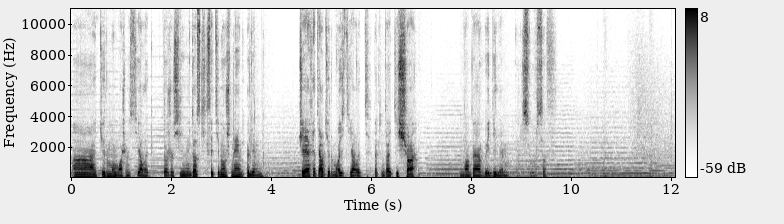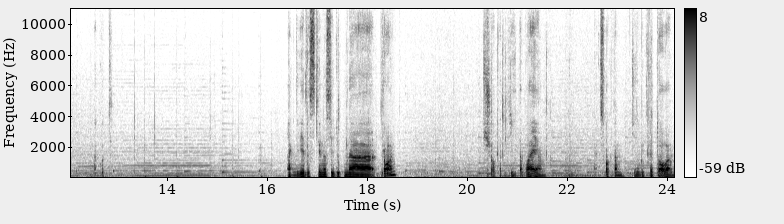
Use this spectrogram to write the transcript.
А, тюрьму можем сделать. Тоже усиленные доски, кстати, нужны. Блин. Вообще я хотел тюрьму сделать, поэтому давайте еще много выделим ресурсов. Так вот. Так, две доски у нас идут на трон. Еще по три добавим. Так, сколько там? Что-то будет готово.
